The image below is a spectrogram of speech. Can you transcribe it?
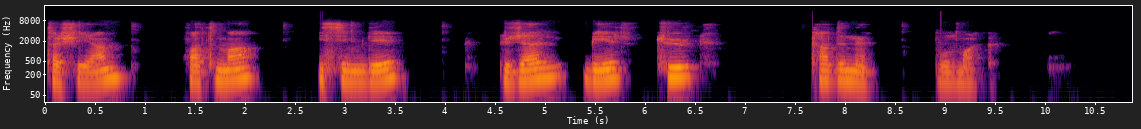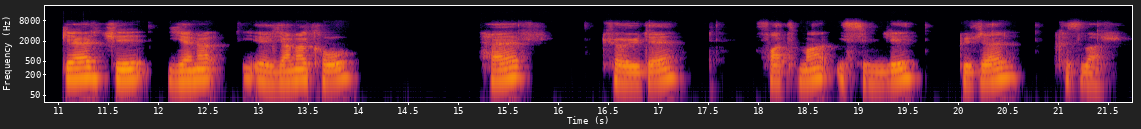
taşıyan Fatma isimli güzel bir Türk kadını bulmak. Gerçi Yana, e, Yanako her köyde Fatma isimli güzel kızlar.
